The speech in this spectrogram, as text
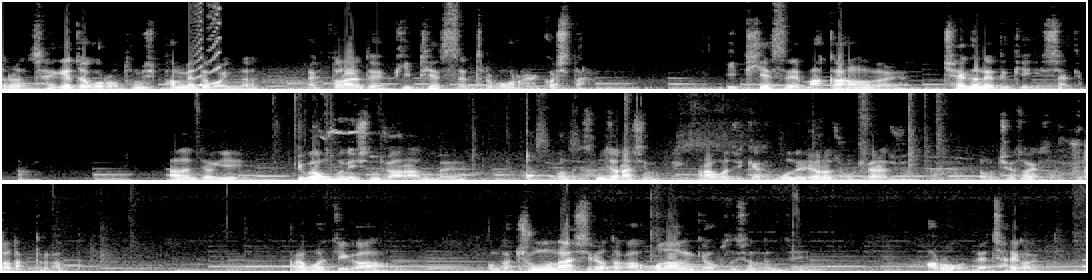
오늘은 세계적으로 동시 판매되고 있는 맥도날드의 BTS 세트를 먹으러 갈 것이다. BTS의 막강함을 최근에 느끼기 시작했다. 나는 여기 직원분이신 줄 알았는데 어느 친절하신 할아버지께서 문을 열어주고 기다려주셨다. 너무 죄송해서 후다닥 들어갔다. 할아버지가 뭔가 주문하시려다가 원하는 게 없으셨는지 바로 내 차례가 됐다.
